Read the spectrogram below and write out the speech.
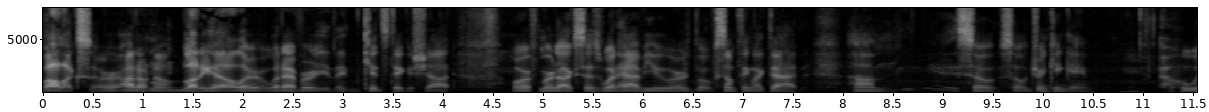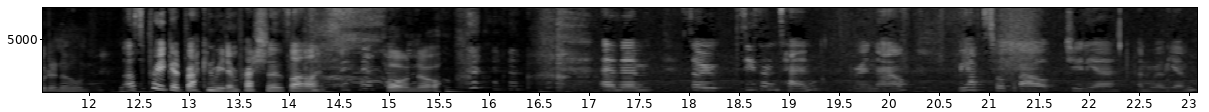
bollocks or I don't know bloody hell or whatever, the kids take a shot. Or if Murdoch says what have you or something like that. Um, so so drinking game. Who would have known? That's a pretty good Brackenreed impression as well. Oh no. and um, so season 10, we're in now. We have to talk about Julia and William.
